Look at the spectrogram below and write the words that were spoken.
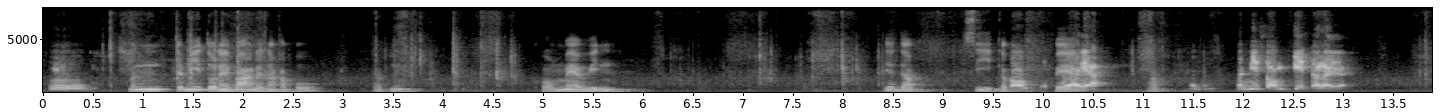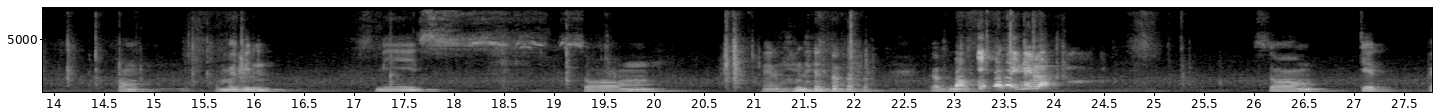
เคมันจะมีตัวไหนบ้างเลยนะครับปู่ครับหนึ่งของแม่หวิน เทียดับสี่กับสองแปอะไรดอะ ครับมันมันมีสองเจ็ดอะไรอะของของแม่หวิน มีสองอะไรนะครับสองเจ็ดอะไรนี่ล่ะสองเจ็ดแป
